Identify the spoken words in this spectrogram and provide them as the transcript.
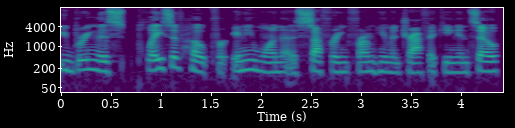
you bring this place of hope for anyone that is suffering from human trafficking. And so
